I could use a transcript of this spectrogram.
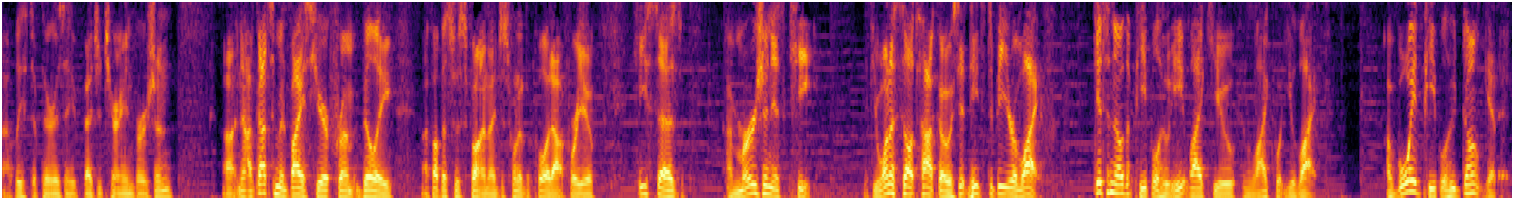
at least if there is a vegetarian version. Uh, now, I've got some advice here from Billy. I thought this was fun. I just wanted to pull it out for you. He says, Immersion is key. If you want to sell tacos, it needs to be your life. Get to know the people who eat like you and like what you like. Avoid people who don't get it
